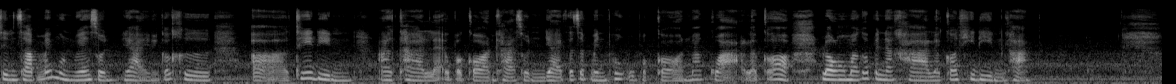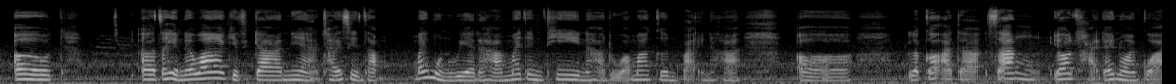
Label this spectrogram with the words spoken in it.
สินทรัพย์ไม่หมุนเวียนส่วนใหญ่เนี่ยก็คืออที่ดินอาคารและอุปกรณ์ค่ะส่วนใหญ่ก็จะเป็นพวกอุปกรณ์มากกว่า แล้วก็รองลงมาก็เป็นอาคารแล้วก็ที่ดินค่ะจะเห็นได้ว่ากิจการเนี่ยใช้สินทรัพย์ไม่หมุนเวียนนะคะ ไม่เต็มที่นะคะหรือว่ามากเกินไปนะคะ เอ่อ แล้วก็อาจจะสร้างยอดขายได้น้อยกว่า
